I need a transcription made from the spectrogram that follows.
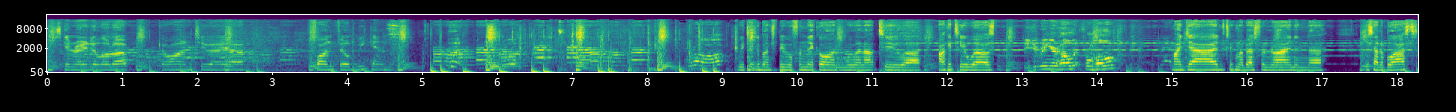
just getting ready to load up, go on to a uh, fun-filled weekend. We took a bunch of people from Nickel and we went out to uh, Ocotillo Wells. Did you bring your helmet from home? My dad took my best friend Ryan and uh, just had a blast.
